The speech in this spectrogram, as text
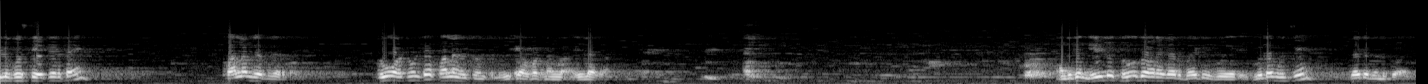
నీళ్ళు పోస్తే ఎట్టెడతాయి పల్లం వైపు పెడతాయి. నువ్వు అటు ఉంటే పల్లం ఇటు ఉంటుంది విశాఖపట్నంలో ఇలాగా. అందుకే నీళ్ళు తుమ్ము ద్వారా కాదు బయటకు పోయేది. గుడ్డ ముంచి బయట పండుకోవాలి.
